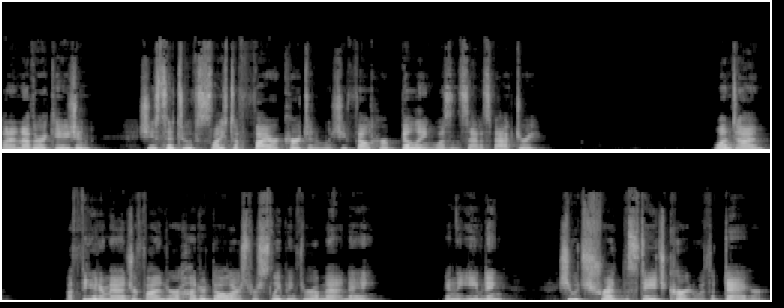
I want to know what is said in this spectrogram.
On another occasion, she is said to have sliced a fire curtain when she felt her billing wasn't satisfactory. One time, a theater manager fined her $100 for sleeping through a matinee. In the evening, she would shred the stage curtain with a dagger.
